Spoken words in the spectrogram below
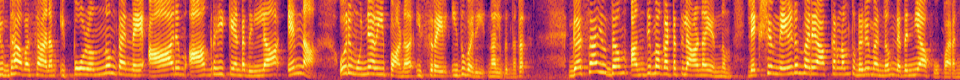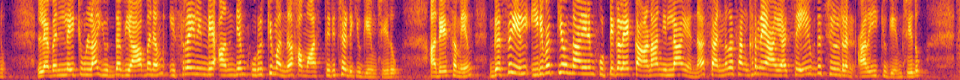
യുദ്ധാവസാനം ഇപ്പോഴൊന്നും തന്നെ ആരും ആഗ്രഹിക്കേണ്ടതില്ല എന്ന ഒരു മുന്നറിയിപ്പാണ് ഇസ്രയേൽ ഇതുവരെ നൽകുന്നത്. ഗസ യുദ്ധം അന്തിമഘട്ടത്തിലാണ് എന്നും ലക്ഷ്യം നേടും വരെ ആക്രമണം തുടരുമെന്നും നെതന്യാഹു പറഞ്ഞു. ലബനിലേക്കുള്ള യുദ്ധവ്യാപനം ഇസ്രയേലിന്റെ അന്ത്യം കുറിക്കുമെന്ന് ഹമാസ് തിരിച്ചടിക്കുകയും ചെയ്തു. അതേസമയം ഗസയിൽ ഇരുപത്തിയൊന്നായിരം കുട്ടികളെ കാണാനില്ല എന്ന് സന്നദ്ധ സംഘടനയായ സേവ് ദ ചിൽഡ്രൻ അറിയിക്കുകയും ചെയ്തു.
